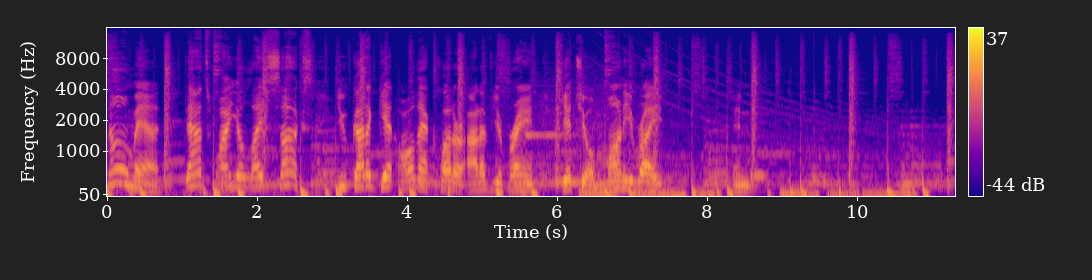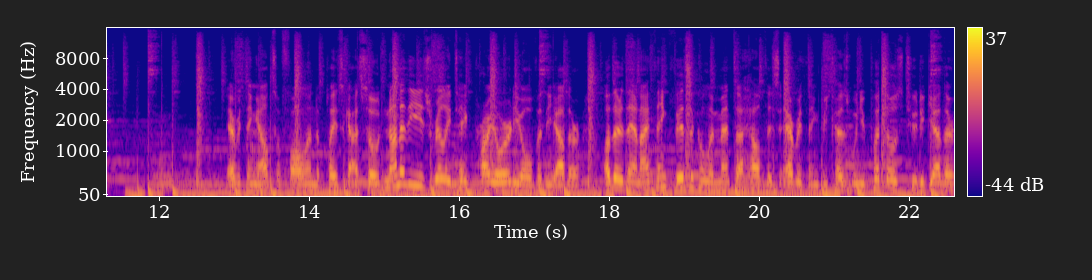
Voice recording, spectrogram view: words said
no, man. That's why your life sucks. You gotta get all that clutter out of your brain, get your money right, and everything else will fall into place, guys. So none of these really take priority over the other, other than I think physical and mental health is everything because when you put those two together,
